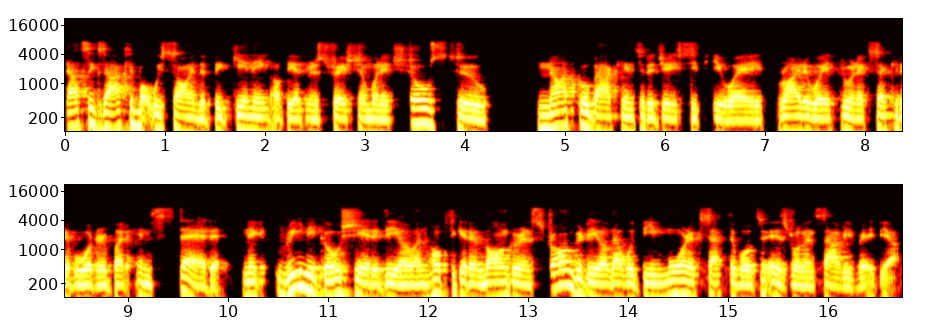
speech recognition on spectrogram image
That's exactly what we saw in the beginning of the administration when it chose to not go back into the JCPOA right away through an executive order, but instead ne- renegotiate a deal and hope to get a longer and stronger deal that would be more acceptable to Israel and Saudi Arabia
